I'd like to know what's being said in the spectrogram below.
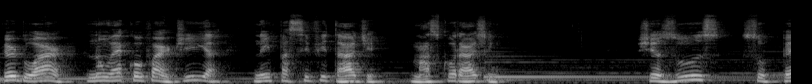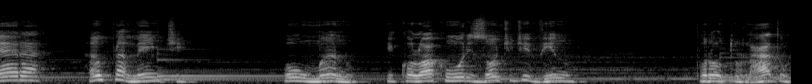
Perdoar não é covardia nem passividade, mas coragem. Jesus supera amplamente o humano e coloca um horizonte divino. Por outro lado,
